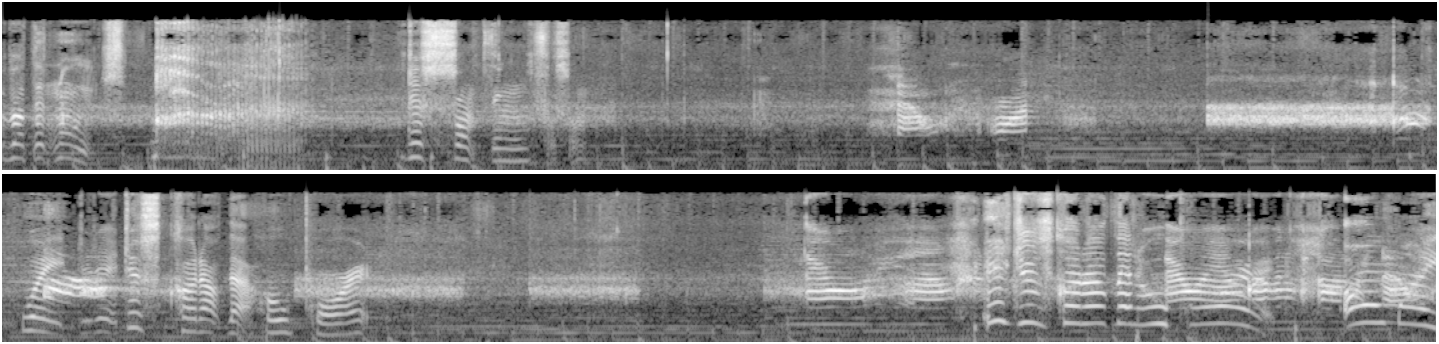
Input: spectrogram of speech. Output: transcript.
Sorry about that noise. Just something for some. Wait, did it just cut out that whole part? It just cut out that whole part. Oh my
